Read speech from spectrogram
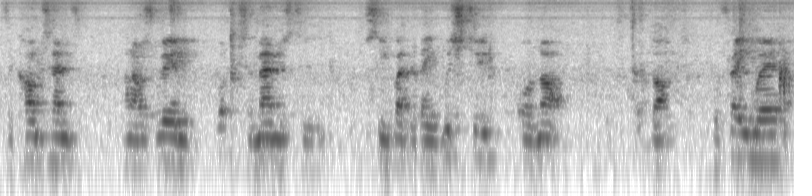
of the content, and I was really looking to members to see whether they wish to or not adopt the framework.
